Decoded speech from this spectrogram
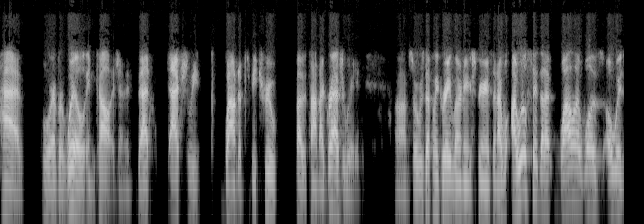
have or ever will in college. And that actually wound up to be true by the time I graduated. Um, so it was definitely a great learning experience. And I, I will say that I, while I was always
